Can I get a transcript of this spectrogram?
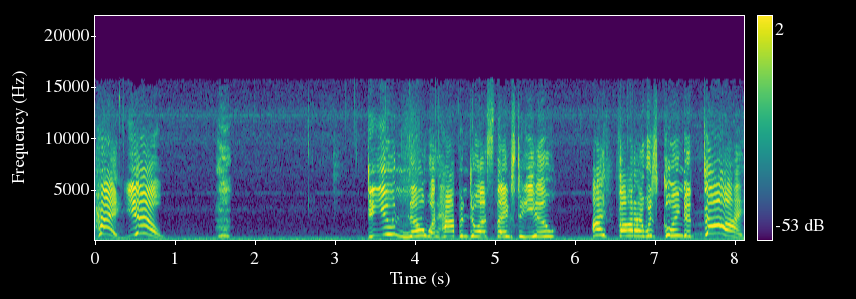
Hey, you! Do you know what happened to us thanks to you? I thought I was going to die!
